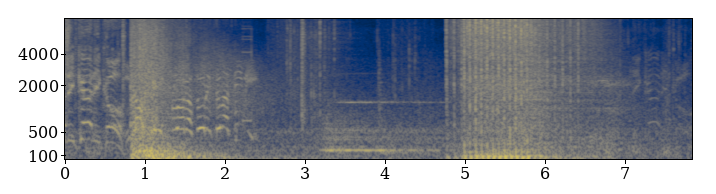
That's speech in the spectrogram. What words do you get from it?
Ora ricarico! I nostri esploratori sono attivi. Ricarico!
